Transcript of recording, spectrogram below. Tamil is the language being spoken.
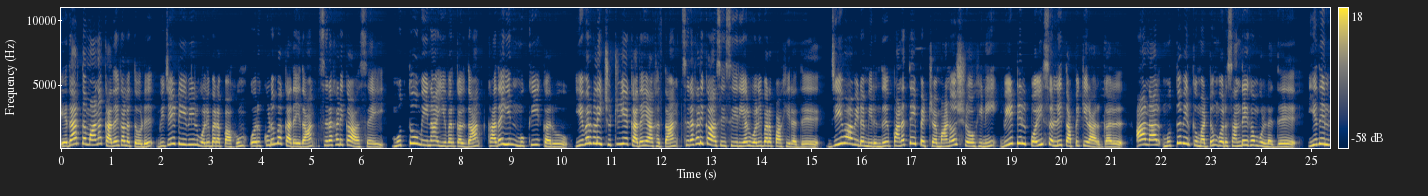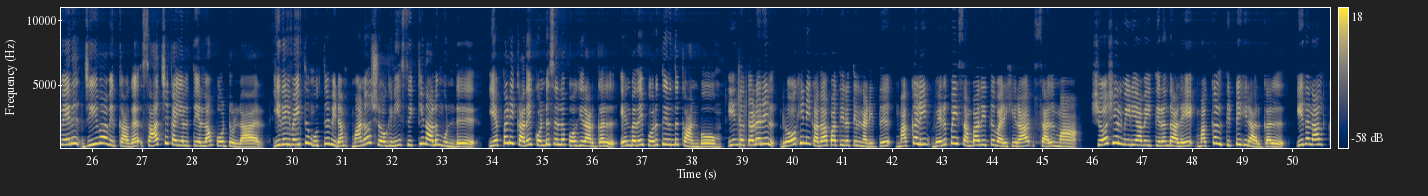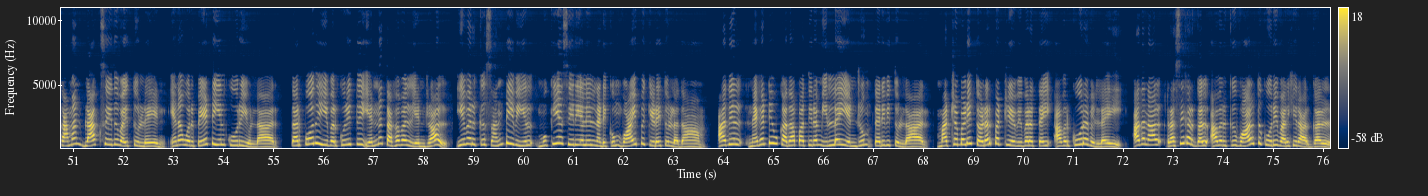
யதார்த்தமான கதைகளத்தோடு விஜய் டிவியில் ஒளிபரப்பாகும் ஒரு குடும்ப கதைதான் சிறகடிக்க ஆசை. முத்து மீனா இவர்கள்தான் கதையின் முக்கிய கரு. இவர்களைச் சுற்றிய கதையாகத்தான் சிறகடிக்க ஆசை சீரியல் ஒளிபரப்பாகிறது. ஜீவாவிடம் இருந்து பணத்தை பெற்ற மனோஜ் ரோஹிணி வீட்டில் பொய் சொல்லி தப்பிக்கிறார்கள். ஆனால் முத்துவிற்கு மட்டும் ஒரு சந்தேகம் உள்ளது. இதில் வேறு ஜீவாவிற்காக சாட்சி கையெழுத்து எல்லாம் போட்டுள்ளார். இதை வைத்து முத்துவிடம் மனோஜ் ரோகிணி சிக்கினாலும் உண்டு. எப்படி கதை கொண்டு செல்ல போகிறார்கள் என்பதை பொறுத்திருந்து காண்போம் இந்த தொடரில் ரோஹிணி கதாபாத்திரத்தில் நடித்து மக்களின் வெறுப்பை சம்பாதித்து வருகிறார் சல்மா. சோஷியல் மீடியாவை திறந்தாலே மக்கள் திட்டுகிறார்கள். இதனால் கமெண்ட் பிளாக் செய்து வைத்துள்ளேன் என ஒரு பேட்டியில் கூறியுள்ளார். தற்போது இவர் குறித்து என்ன தகவல் என்றால் இவருக்கு சன் டிவியில் முக்கிய சீரியலில் நடிக்கும் வாய்ப்பு கிடைத்துள்ளதாம். அதில் நெகட்டிவ் கதாபாத்திரம் இல்லை என்றும் தெரிவித்துள்ளார். மற்றபடி தொடர் பற்றிய விவரத்தை அவர் கூறவில்லை. அதனால் ரசிகர்கள் அவருக்கு வாழ்த்து கூறி வருகிறார்கள்.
